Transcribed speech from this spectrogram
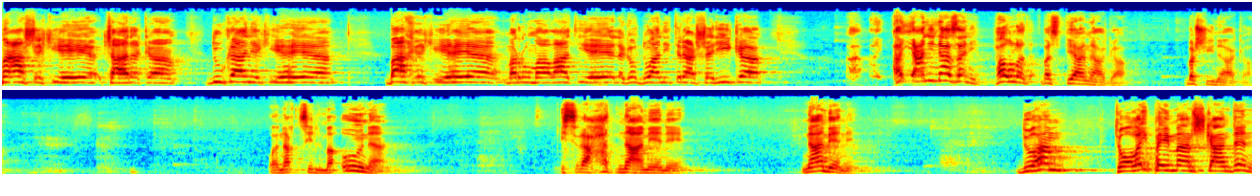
معاشێکی هەیە، کارەکە، دووکانێکی هەیە، باخێکی هەیە، مەڕوماڵاتی هەیە، لەگەڵ دوانی ترا شەریکە، یانی نازانی هەوڵەدا بەس پیا ناگا، بەشی ناکا. و نقص المؤونە، ئیسراحەت نامێنێ، نامێنێ. دووهەم، تۆڵەی پەیمان شکاندن.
